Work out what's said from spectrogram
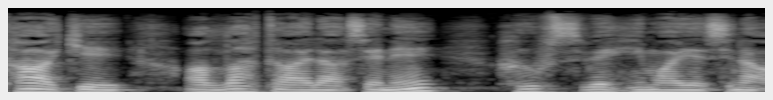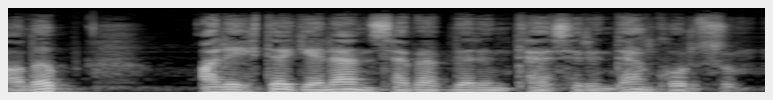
Ta ki Allah Teala seni hıfz ve himayesine alıp aleyhte gelen sebeplerin tesirinden korusun.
